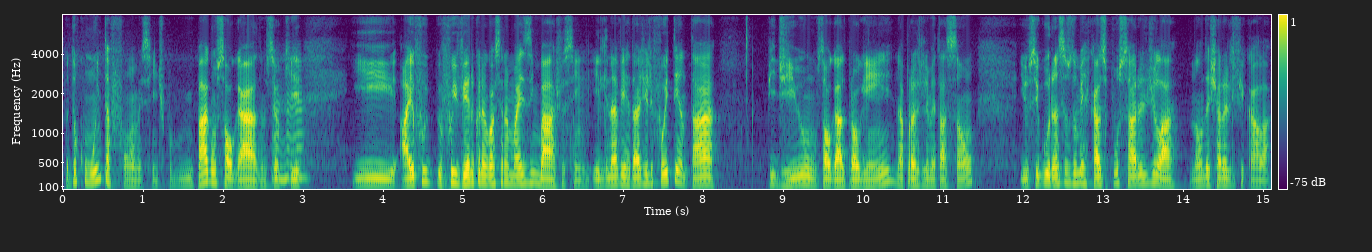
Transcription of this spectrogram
Eu tô com muita fome, assim, tipo, me paga um salgado, não sei o quê. Uhum. E aí eu fui, eu fui vendo que o negócio era mais embaixo, assim. Ele, na verdade, ele foi tentar pedir um salgado pra alguém na praça de alimentação e os seguranças do mercado expulsaram ele de lá, não deixaram ele ficar lá.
